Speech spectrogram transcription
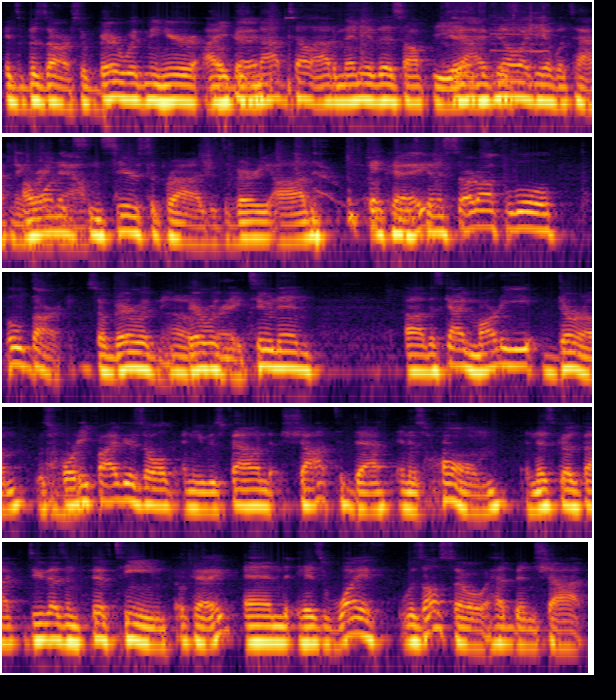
It's bizarre, so bear with me here. I Okay. did not tell Adam any of this off the air. yeah, I have no idea what's happening I right wanted now. sincere surprise. It's very odd. Okay. it's going to start off a little, little dark. So bear with me. Oh, bear with me. Tune in. Uh, this guy Marty Durham was Uh-huh. 45 years old, and he was found shot to death in his home. And this goes back to 2015. okay. And his wife was also had been shot,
